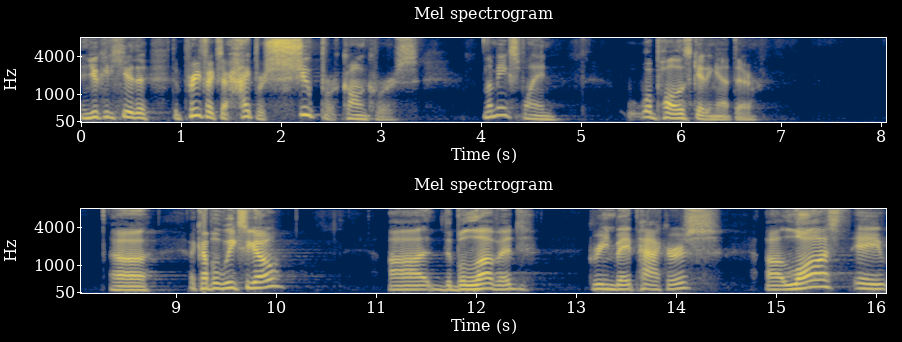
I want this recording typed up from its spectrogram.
And you could hear the, the prefix are hyper, super conquerors. Let me explain what Paul is getting at there. Uh, a couple of weeks ago, uh, the beloved Green Bay Packers uh, lost a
